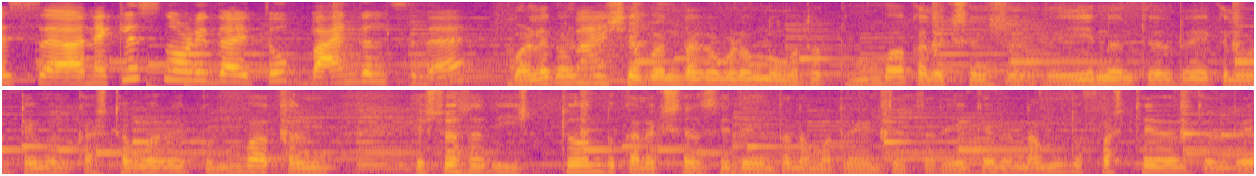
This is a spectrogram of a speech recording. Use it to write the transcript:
ಎಸ್ ನೆಕ್ಲೆಸ್ ನೋಡಿದ್ದಾಯಿತು. ಬ್ಯಾಂಗಲ್ಸ್ ಇದೆ. ಬಳೆಗಳ ವಿಷಯ ಬಂದಾಗ ಮೇಡಮ್ ನಮ್ಮ ಹತ್ರ ತುಂಬ ಕಲೆಕ್ಷನ್ಸ್ ಇರುತ್ತೆ ಏನಂತ ಹೇಳಿದ್ರೆ ಕೆಲವೊಂದು ಟೈಮಲ್ಲಿ ಕಸ್ಟಮರ್ಗೆ ತುಂಬ ಕನ್ ಎಷ್ಟೋ ಸತಿ ಇಷ್ಟೊಂದು ಕಲೆಕ್ಷನ್ಸ್ ಇದೆ ಅಂತ ನಮ್ಮ ಹತ್ರ ಹೇಳ್ತಿರ್ತಾರೆ. ಏಕೆಂದರೆ ನಮ್ಮದು ಫಸ್ಟ್ ಏನಂತ ಹೇಳಿದ್ರೆ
